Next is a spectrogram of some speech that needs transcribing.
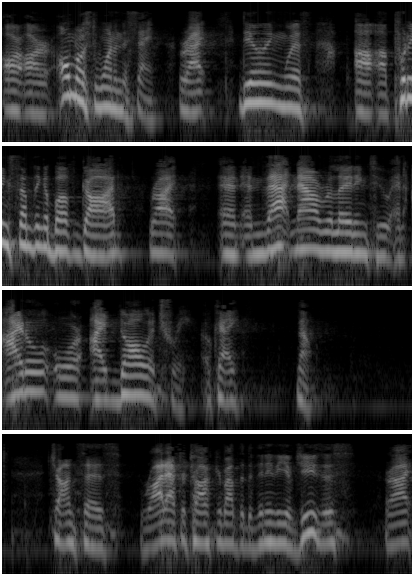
are, are almost one and the same, right? dealing with uh, uh, putting something above God, right? And, and that now relating to an idol or idolatry, okay? Now, John says, right after talking about the divinity of Jesus, right?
